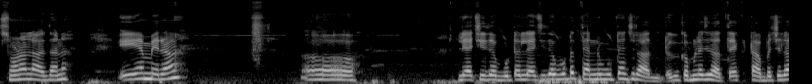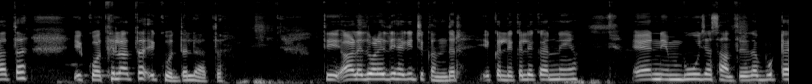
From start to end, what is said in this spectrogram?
ਸੋਹਣਾ ਲੱਗਦਾ ਨਾ। ਇਹ ਹੈ ਮੇਰਾ ਅ ਦਾ ਬੂਟਾ ਲੈਚੀ ਦਾ ਬੂਟਾ ਤਿੰਨ ਬੂਟਿਆਂ ਚ ਲਾ ਗਮਲੇ ਚ ਲਾਤਾ ਇੱਕ ਟੱਬ ਚ ਲਾਤਾ ਇੱਕ ਉੱਥੇ ਲਾਤਾ ਇੱਕ ਉੱਧਰ ਲਾਤਾ ਤੇ ਆਲੇ ਦੁਆਲੇ ਦੇ ਹੈਗੇ ਚਕੰਦਰ, ਇਹ ਇਕੱਲੇ ਇਕੱਲੇ ਕਰਨੇ ਆ। ਇਹ ਨਿੰਬੂ ਜਾਂ ਸੰਤਰੇ ਦਾ ਬੂਟਾ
